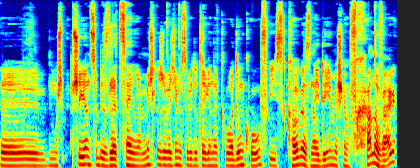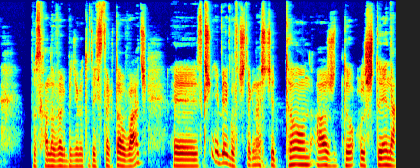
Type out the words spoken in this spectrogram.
Yy, musimy przyjąć sobie zlecenie. Myślę, że weźmiemy sobie tutaj rynek ładunków i skoro znajdujemy się w Hanower, to z Hanower będziemy tutaj startować. Yy, skrzynie biegów 14 ton aż do Olsztyna.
